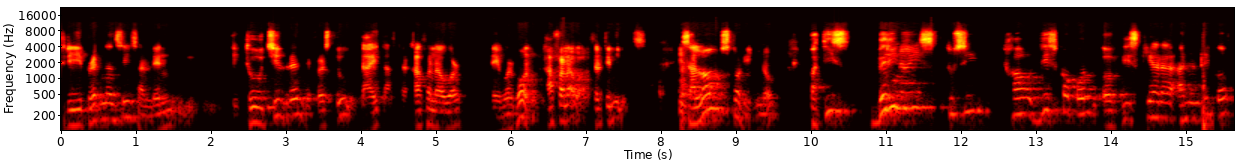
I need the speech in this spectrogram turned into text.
three pregnancies and then the two children, the first two, died after half an hour they were born. Half an hour, 30 minutes. It's a long story, you know, but it's very nice to see how this couple of this Chiara and Enrico,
